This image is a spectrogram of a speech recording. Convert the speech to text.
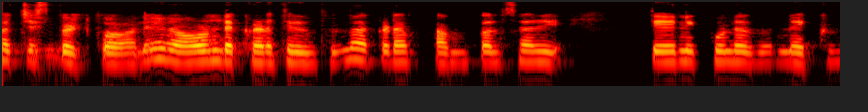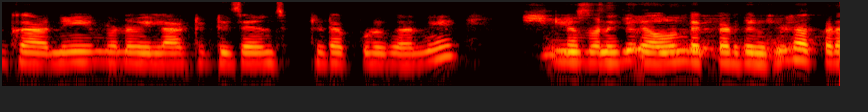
పర్చేస్ పెట్టుకోవాలి. రౌండ్ ఎక్కడ తిరుగుతుందో అక్కడ కంపల్సరీ తేనికుండా నెక్ కానీ మనం ఇలాంటి డిజైన్స్ పెట్టేటప్పుడు కానీ ఇలా మనకి రౌండ్ ఎక్కడ తిరుగుతుందో అక్కడ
